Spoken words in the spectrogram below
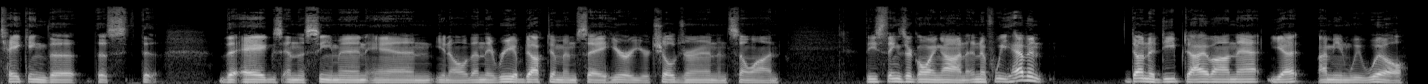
taking the the the, the eggs and the semen, and you know, then they reabduct them and say, "Here are your children," and so on. These things are going on, and if we haven't done a deep dive on that yet, I mean, we will.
